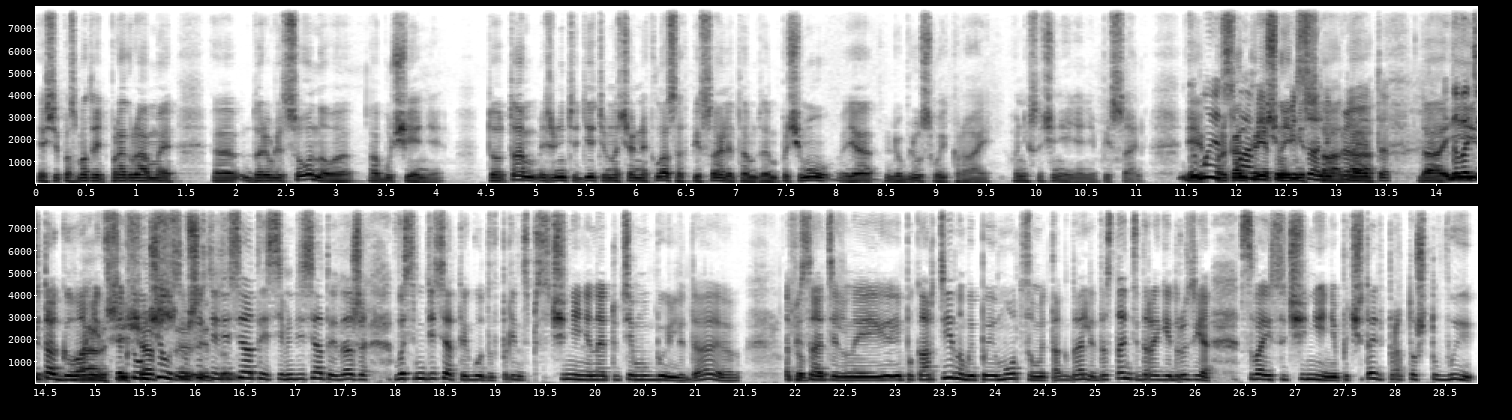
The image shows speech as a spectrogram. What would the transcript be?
если посмотреть программы э, дореволюционного обучения – то там, извините, дети в начальных классах писали там, там почему я люблю свой край. У них сочинения не писали. Да и мы про с вами еще писали места, про да, это. Да, и, Давайте так говорить. А Все, кто учился в 60-е, это... 70-е, даже 80-е годы, в принципе, сочинения на эту тему были, да, описательные и по картинам, и по эмоциям, и так далее. Достаньте, дорогие друзья, свои сочинения, почитайте про то, что вы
